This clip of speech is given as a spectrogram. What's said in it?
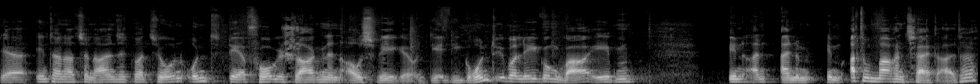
der internationalen Situation und der vorgeschlagenen Auswege. Und die, die Grundüberlegung war eben, in einem, im atomaren Zeitalter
